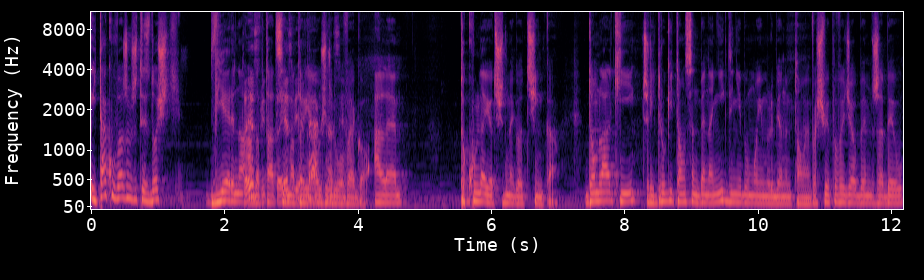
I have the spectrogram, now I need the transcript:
I tak uważam, że to jest dość wierna to jest, adaptacja materiału źródłowego, ale to kuleje od siódmego odcinka. Dom Lalki, czyli drugi tom Sandbena, nigdy nie był moim ulubionym tomem. Właściwie powiedziałbym, że był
